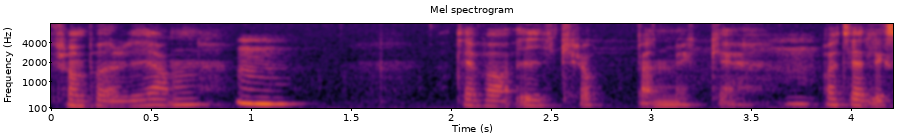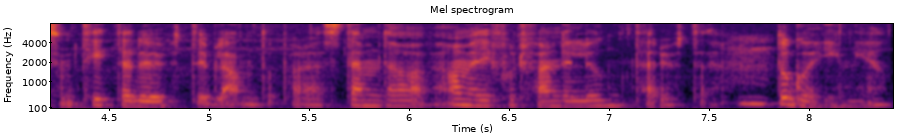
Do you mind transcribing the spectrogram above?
från början. Mm. Att jag var i kroppen mycket. Mm. Och att jag liksom tittade ut ibland och bara stämde av. Ja men det är fortfarande lugnt här ute. Mm. Då går jag in igen.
